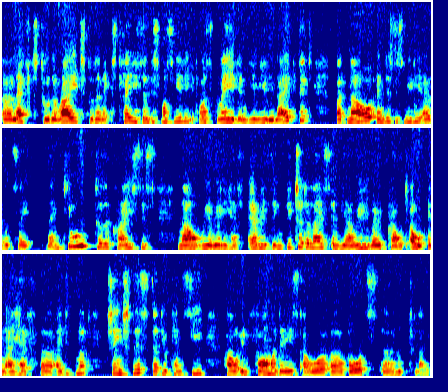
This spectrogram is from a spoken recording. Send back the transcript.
uh, left to the right to the next phase. And this was really, it was great and we really liked it. But now, and this is really, I would say, thank you to the crisis. Now we really have everything digitalized and we are really very proud. Oh, and I have, uh, I did not change this that you can see how in former days our uh, boards uh, looked like.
